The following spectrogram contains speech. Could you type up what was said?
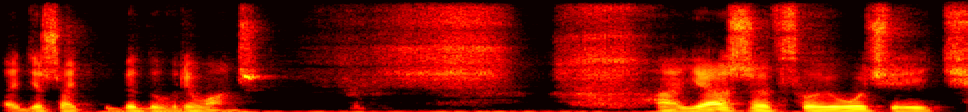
одержать победу в реванше. А я же, в свою очередь,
